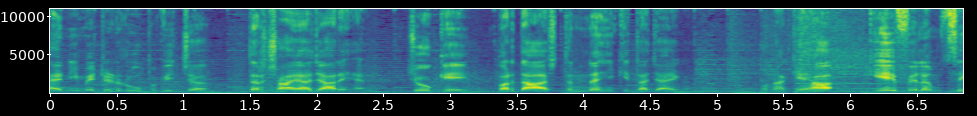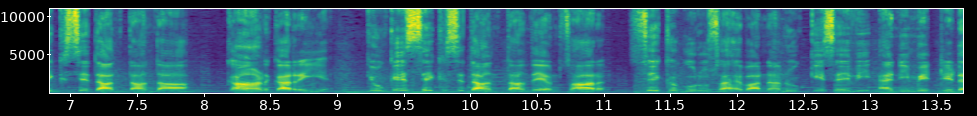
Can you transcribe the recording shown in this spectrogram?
ਐਨੀਮੇਟਡ ਰੂਪ ਵਿੱਚ ਦਰਸਾਇਆ ਜਾ ਰਿਹਾ ਹੈ, ਜੋ ਕਿ ਬਰਦਾਸ਼ਤ ਨਹੀਂ ਕੀਤਾ ਜਾਏਗਾ। ਉਹਨਾਂ ਕਿਹਾ ਕਿ ਇਹ ਫਿਲਮ ਸਿੱਖ ਸਿਧਾਂਤਾਂ ਦਾ ਘਾਣ ਕਰ ਰਹੀ ਹੈ, ਕਿਉਂਕਿ ਸਿੱਖ ਸਿਧਾਂਤਾਂ ਦੇ ਅਨੁਸਾਰ ਸਿੱਖ ਗੁਰੂ ਸਾਹਿਬਾਨਾਂ ਨੂੰ ਕਿਸੇ ਵੀ ਐਨੀਮੇਟਿਡ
